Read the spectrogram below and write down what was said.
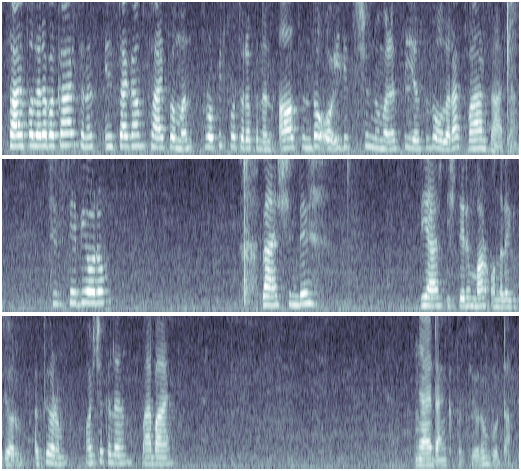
Sayfalara bakarsanız Instagram sayfamın profil fotoğrafının altında o iletişim numarası yazılı olarak var zaten. Sizi seviyorum. Ben şimdi diğer işlerim var onlara gidiyorum. Öpüyorum. Hoşçakalın. Bay bay. Nereden kapatıyorum? Burada.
